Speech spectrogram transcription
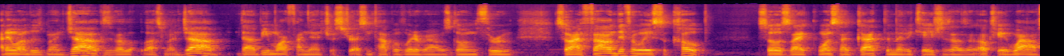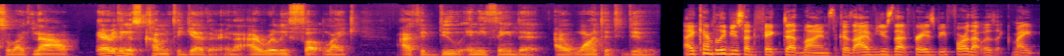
I didn't want to lose my job. Because if I lost my job, that would be more financial stress on top of whatever I was going through. So I found different ways to cope. So it's like once I got the medications, I was like, okay, wow. So like now everything is coming together, and I really felt like I could do anything that I wanted to do. I can't believe you said fake deadlines because I've used that phrase before. That was like my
